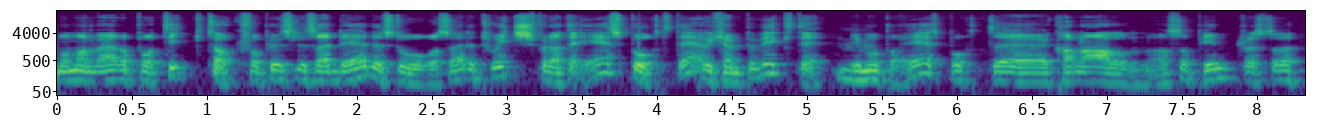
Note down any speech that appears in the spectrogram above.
må man være på TikTok, for plutselig så er det det store. Og så er det Twitch, for det er e-sport. Det er jo kjempeviktig. Vi må på e-sport-kanalen. Og så Pinterest, og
